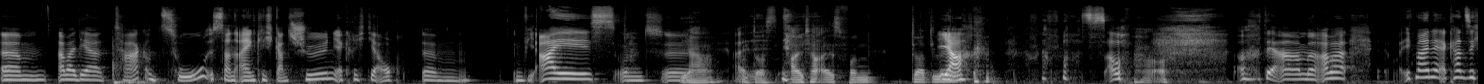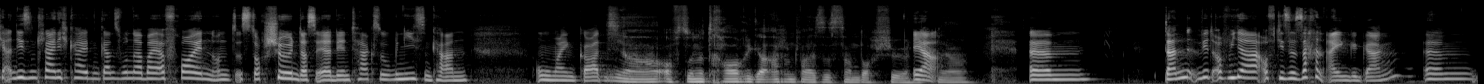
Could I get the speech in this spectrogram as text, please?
Ähm, aber der Tag im Zoo ist dann eigentlich ganz schön. Er kriegt ja auch ähm, irgendwie Eis und äh, Ja, und das alte Eis von Dudley. ja. das ist auch Ach, der Arme. Aber ich meine, er kann sich an diesen Kleinigkeiten ganz wunderbar erfreuen und ist doch schön, dass er den Tag so genießen kann. Oh mein Gott. Ja, auf so eine traurige Art und Weise ist dann doch schön. Ja. ja. Ähm, dann wird auch wieder auf diese Sachen eingegangen, ähm,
